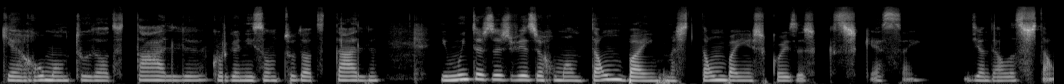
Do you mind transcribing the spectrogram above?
que arrumam tudo ao detalhe, que organizam tudo ao detalhe e muitas das vezes arrumam tão bem, mas tão bem as coisas que se esquecem de onde elas estão.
